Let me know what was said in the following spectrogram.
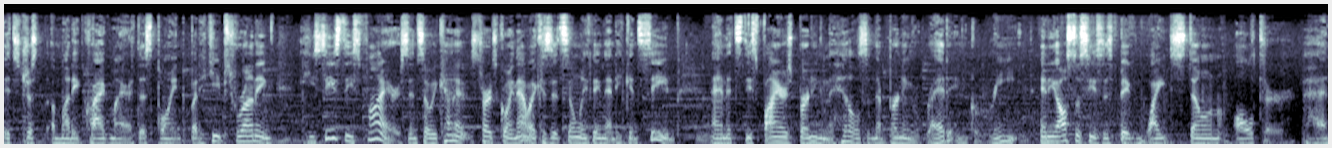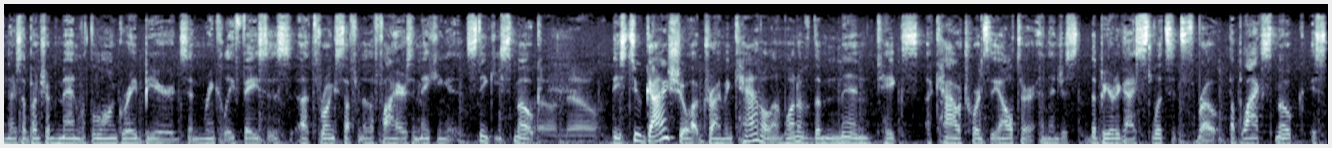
it's just a muddy quagmire at this point. But he keeps running. He sees these fires, and so he kind of starts going that way because it's the only thing that he can see. And it's these fires burning in the hills, and they're burning red and green. And he also sees this big white stone altar, and there's a bunch of men with long gray beards and wrinkly faces uh, throwing stuff into the fires and making it stinky smoke. Oh no. These two guys show up driving cattle, and one of the men takes a cow towards the altar, and then just the bearded guy slits its throat. The black smoke is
